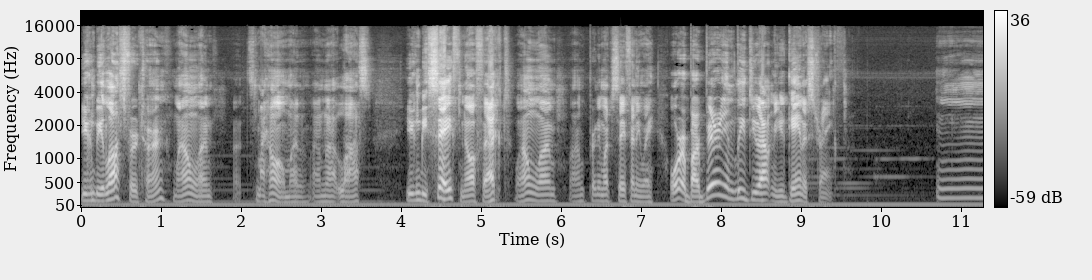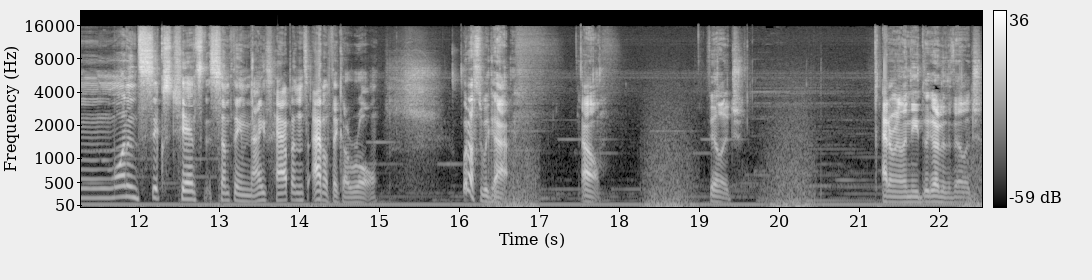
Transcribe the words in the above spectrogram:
You can be lost for a turn. Well, I'm, it's my home. I'm, I'm not lost. You can be safe, no effect. Well, I'm, I'm pretty much safe anyway. Or a barbarian leads you out and you gain a strength. Mm, one in six chance that something nice happens. I don't think I'll roll. What else do we got? Oh. Village. I don't really need to go to the village.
